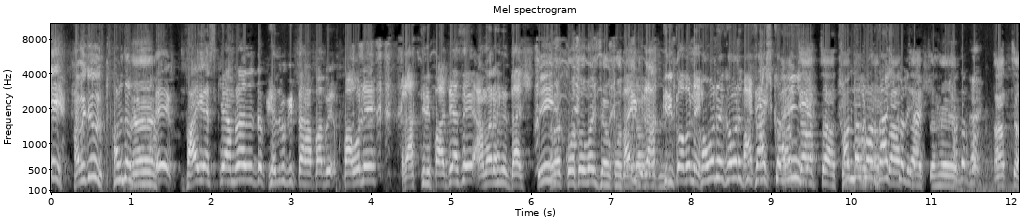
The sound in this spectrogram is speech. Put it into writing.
এই হামিদুল। ভাই আজকে আমরা তো ফেসবুকে টাকা পাবে পাবো নে রাত্রি পার্টি আছে আমার এখানে দাস। এই, কত পয়সা কত ভাই রাত্রি কবে নে কমনে কমনে তুই দাস করলি। আচ্ছা, আচ্ছা, আচ্ছা, সন্ধ্যার পর দাস করলি। আচ্ছা, হ্যাঁ। সন্ধ্যার পর। আচ্ছা।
